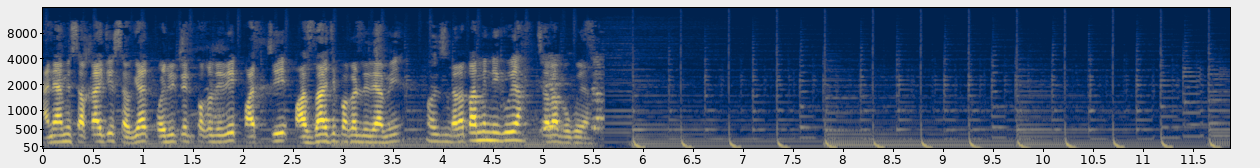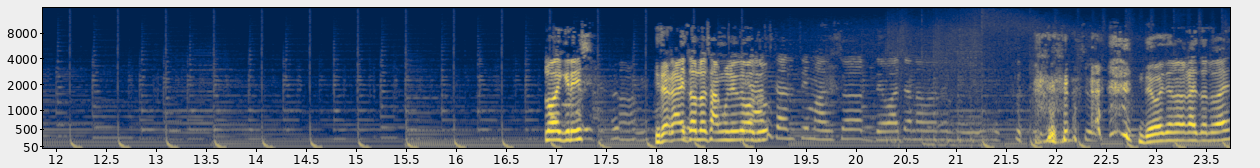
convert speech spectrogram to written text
आणि आम्ही सकाळची सगळ्यात पहिली ट्रेन पकडलेली पाचची पाच दहाची पकडलेली आम्ही. तर आता आम्ही निघूया. चला बघूया. गिरीश. इथं काय चालू सांगू शकतो का तू? आजकालची माणसं देवाच्या नावाने देवाच्या नावावर काय चालू आहे?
